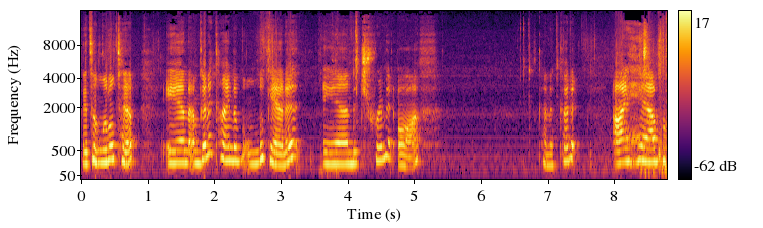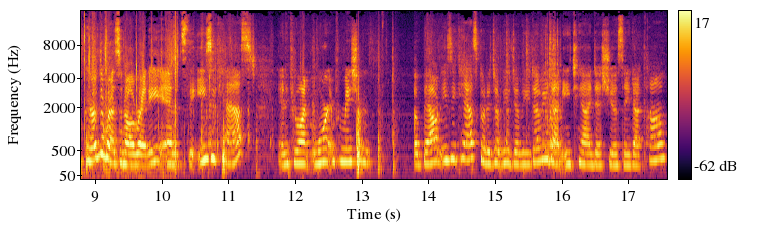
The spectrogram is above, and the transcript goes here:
that's a little tip. And I'm going to kind of look at it and trim it off. Kind of cut it I have prepared the resin already and it's the Easy Cast and if you want more information about Easy Cast, go to www.eti-usa.com.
